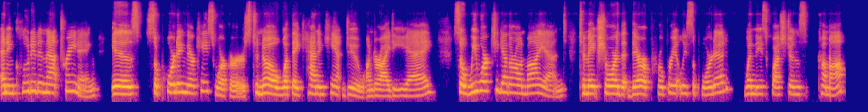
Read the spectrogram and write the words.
and included in that training is supporting their caseworkers to know what they can and can't do under IDEA. So we work together on my end to make sure that they're appropriately supported when these questions come up.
